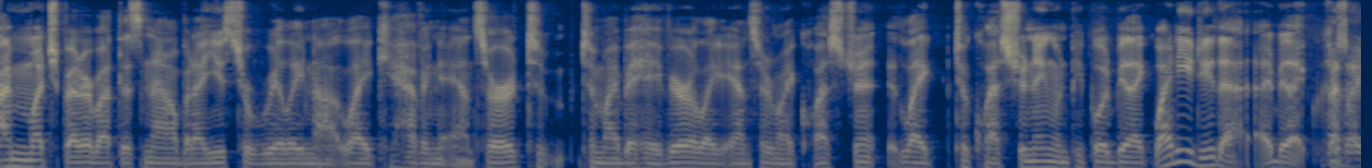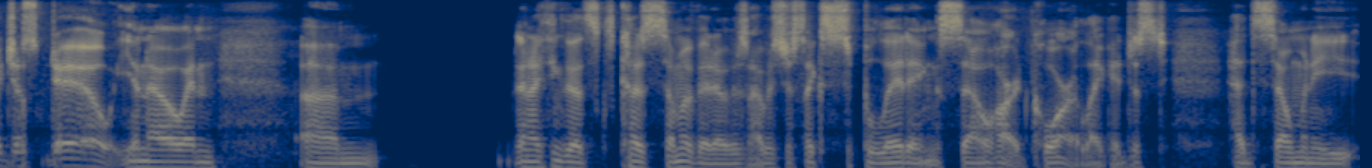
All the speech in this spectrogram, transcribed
I'm much better about this now, but I used to really not like having to answer to to my behavior, or like answer my question, like to questioning when people would be like, "Why do you do that?" I'd be like, "Because I just do," you know, and um, and I think that's because some of it was I was just like splitting so hardcore, like I just had so many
